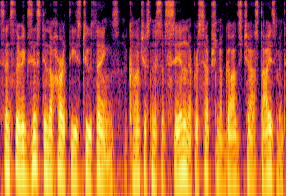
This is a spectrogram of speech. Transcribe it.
Since there exist in the heart these two things, a consciousness of sin and a perception of God's chastisement,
